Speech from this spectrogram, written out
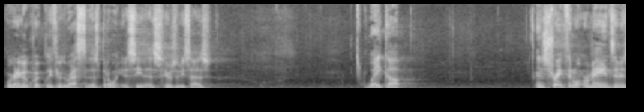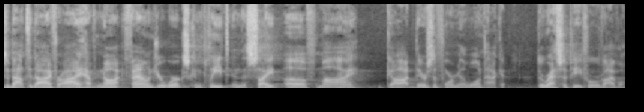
We're going to go quickly through the rest of this, but I want you to see this. Here's what he says Wake up and strengthen what remains and is about to die, for I have not found your works complete in the sight of my God. There's the formula. We'll unpack it. The recipe for revival.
